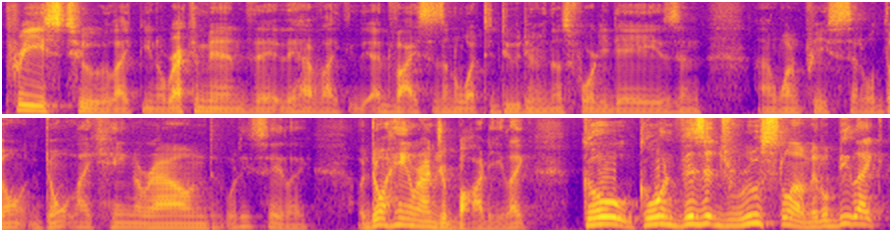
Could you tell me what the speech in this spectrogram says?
priests who like you know recommend they, they have like advices on what to do during those 40 days and uh, one priest said well don't don't like hang around what do you say like oh, don't hang around your body like go go and visit jerusalem it'll be like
